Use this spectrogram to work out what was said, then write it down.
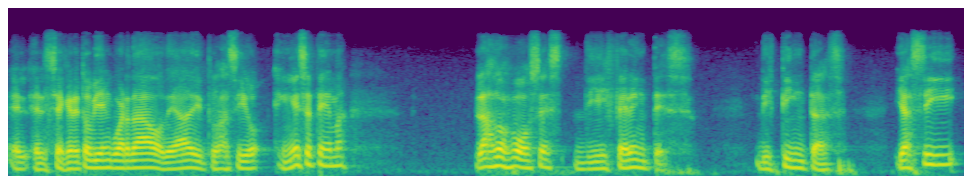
el, el, secreto bien guardado de Aditus ha sido en ese tema las dos voces diferentes, distintas, y así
